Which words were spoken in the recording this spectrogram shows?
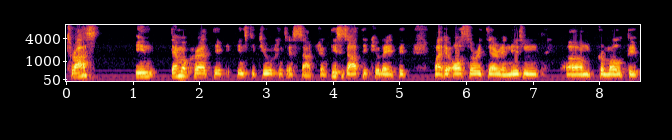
trust in democratic institutions as such. And this is articulated by the authoritarianism um, promoted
